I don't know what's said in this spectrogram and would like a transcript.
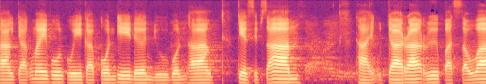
ทางจากไม่พูดคุยกับคนที่เดินอยู่บนทาง 73 ถ่ายอุจจาระหรือปัสสาวะ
